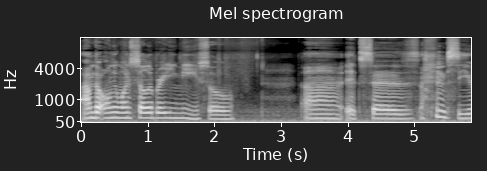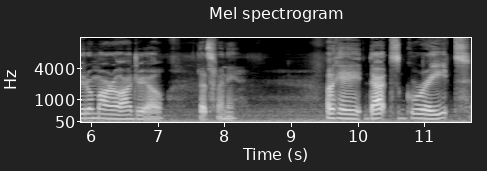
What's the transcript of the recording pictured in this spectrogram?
I'm the only one celebrating me, so um, it says, see you tomorrow, Adriel. That's funny. Okay, that's great.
